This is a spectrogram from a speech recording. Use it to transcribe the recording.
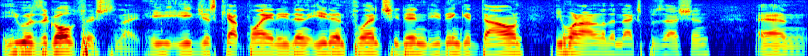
he was a goldfish tonight. He, he just kept playing. He didn't he didn't flinch. He didn't he didn't get down. He went on to the next possession, and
